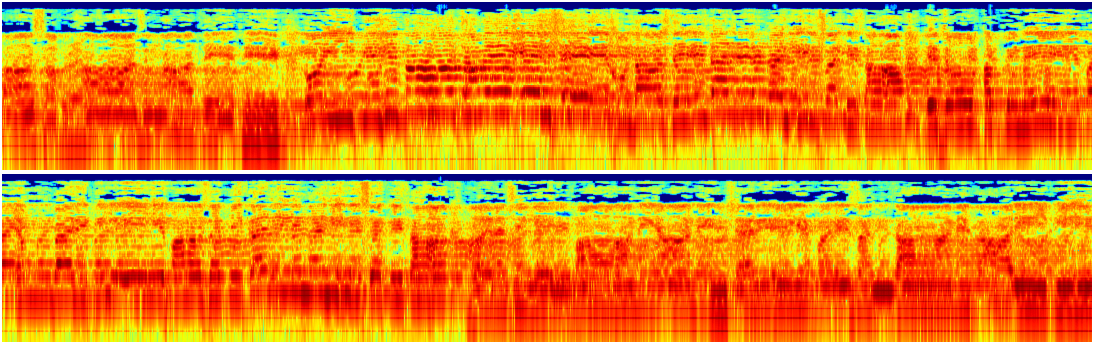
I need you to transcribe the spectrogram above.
کا صبر آزماتے تھے۔ کوئی کہتا میں ایسے خدا سے سکتا کہ جو اپنے پیمبر کی حفاظت کر نہیں سکتا برس یہ بانیانے شریر پر زندان تاریخی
